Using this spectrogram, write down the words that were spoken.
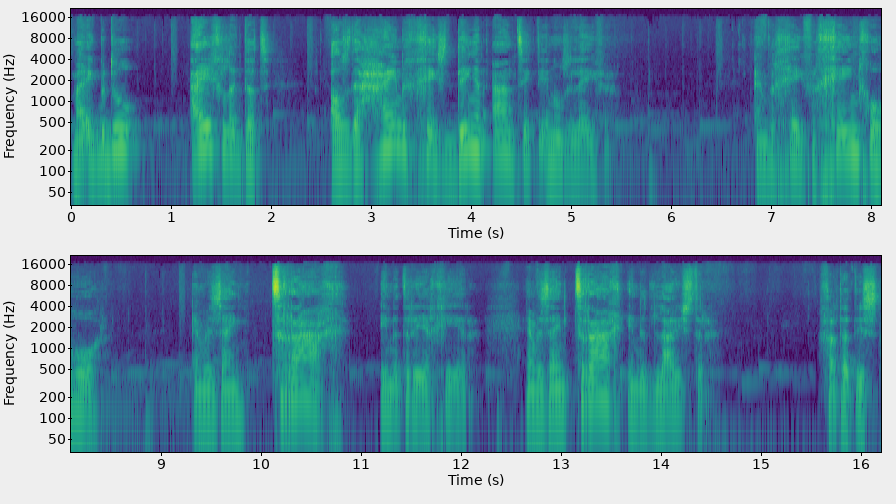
Maar ik bedoel eigenlijk dat als de Heilige Geest dingen aantikt in ons leven en we geven geen gehoor en we zijn traag in het reageren en we zijn traag in het luisteren, dat is,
